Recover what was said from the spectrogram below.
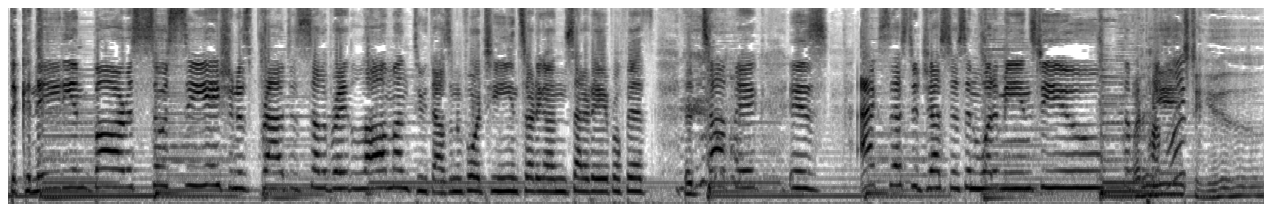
The Canadian Bar Association is proud to celebrate Law Month 2014 starting on Saturday, April 5th. The topic is access to justice and what it means to you, the What it means to you.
